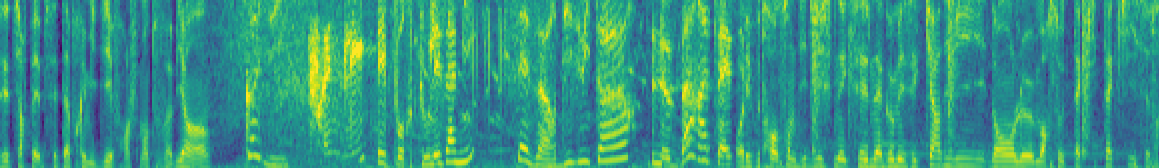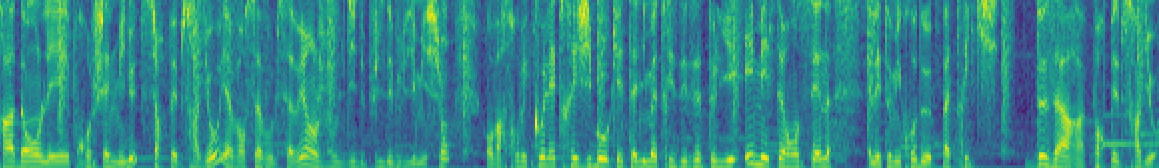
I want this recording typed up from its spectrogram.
Vous êtes sur Pep cet après-midi et franchement tout va bien. Hein Cozy, friendly et pour tous les amis, 16h-18h, le bar à Pep. On l'écoutera ensemble DJ Snake, Selena Gomez et Cardi B dans le morceau Taki Taki. Ce sera dans les prochaines minutes sur Peps Radio. Et avant ça, vous le savez, hein, je vous le dis depuis le début de l'émission, on va retrouver Colette Régibaud qui est animatrice des ateliers et metteur en scène. Elle est au micro de Patrick Dezard pour Peps Radio.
